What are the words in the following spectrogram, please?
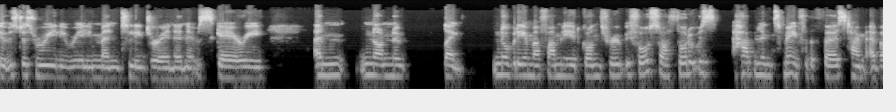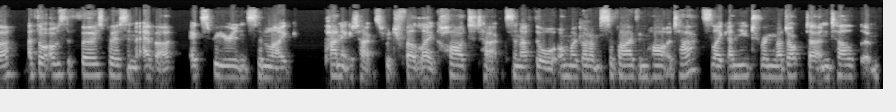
it was just really, really mentally draining. It was scary. And none of, like, nobody in my family had gone through it before. So I thought it was happening to me for the first time ever. I thought I was the first person ever experiencing like panic attacks, which felt like heart attacks. And I thought, oh my God, I'm surviving heart attacks. Like, I need to ring my doctor and tell them.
